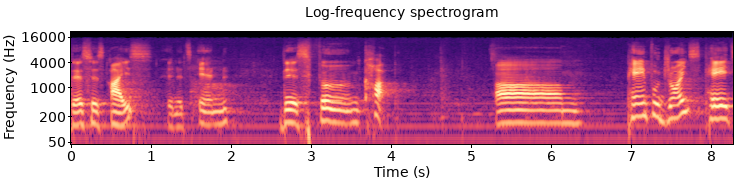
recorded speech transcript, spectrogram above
this is ice and it's in this foam cup. Um, Painful joints, page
